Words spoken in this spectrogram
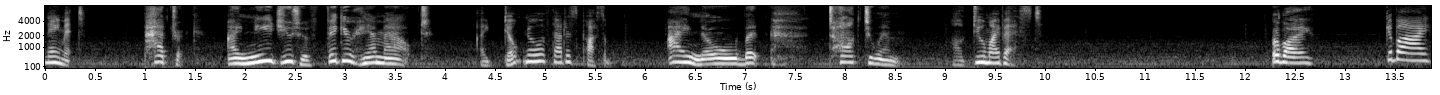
Name it. Patrick, I need you to figure him out. I don't know if that is possible. I know, but talk to him. I'll do my best. Bye-bye. Goodbye.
